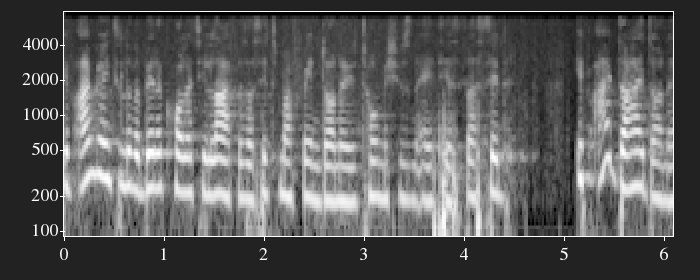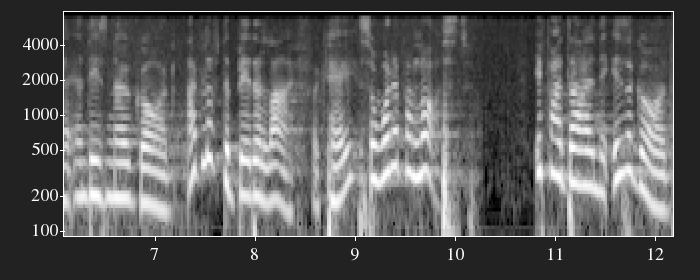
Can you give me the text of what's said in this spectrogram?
If I'm going to live a better quality life, as I said to my friend Donna, who told me she was an atheist, I said, if I die, Donna, and there's no God, I've lived a better life, okay? So what have I lost? If I die and there is a God,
